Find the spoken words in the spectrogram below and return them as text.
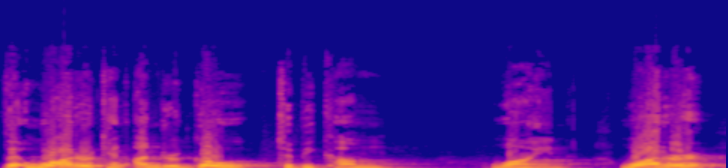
that water can undergo to become wine. Water,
